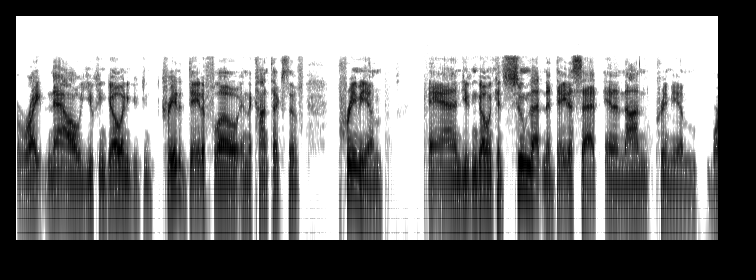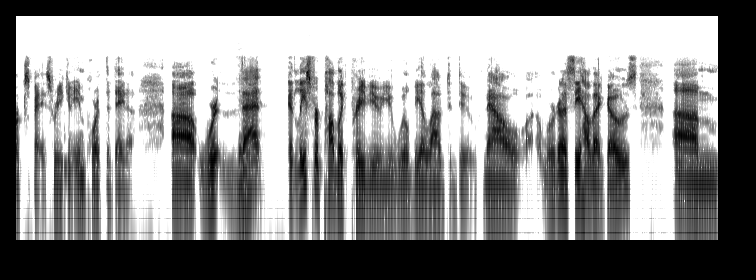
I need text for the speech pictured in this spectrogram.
right now you can go and you can create a data flow in the context of premium and you can go and consume that in a data set in a non-premium workspace where you can import the data. Uh, yeah. That, at least for public preview, you will be allowed to do. Now, we're going to see how that goes. Um,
